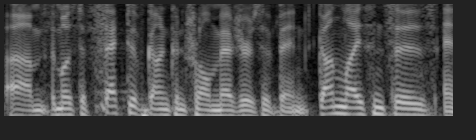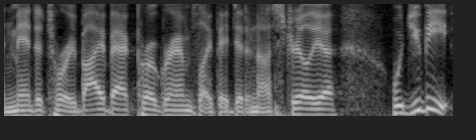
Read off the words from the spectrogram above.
um, the most effective gun control measures have been gun licenses and mandatory buyback programs like they did in Australia. Would you be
